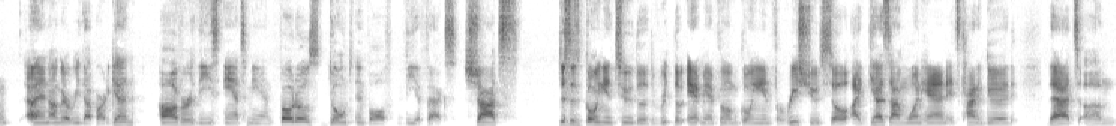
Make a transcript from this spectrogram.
and I'm going to read that part again. However, these Ant Man photos don't involve VFX shots. This is going into the, the, the Ant Man film going in for reshoots, so I guess on one hand, it's kind of good that um,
